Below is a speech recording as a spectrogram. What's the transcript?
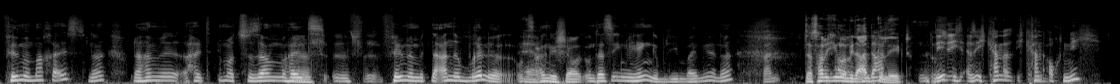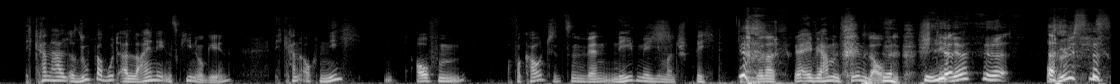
Filmemacher ist. Ne? Und da haben wir halt immer zusammen halt äh, Filme mit einer anderen Brille uns Ja. angeschaut. Und das ist irgendwie hängen geblieben bei mir. Ne? Das habe ich immer wieder man darf- abgelegt. Nee, ich, also ich kann, ich kann auch nicht, ich kann halt super gut alleine ins Kino gehen. Ich kann auch nicht auf dem auf der Couch sitzen, wenn neben mir jemand spricht. Sondern, wir, ey, wir haben einen Film laufen. Stille, Ja. höchstens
